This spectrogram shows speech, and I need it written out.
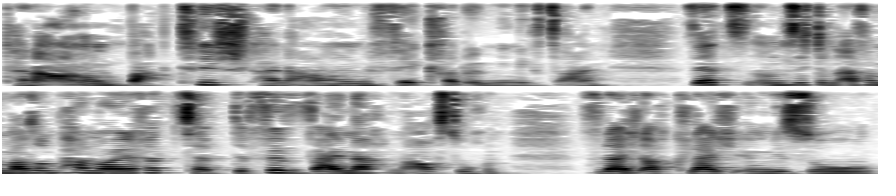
keine Ahnung, Backtisch, keine Ahnung, mir fällt gerade irgendwie nichts ein, setzen und sich dann einfach mal so ein paar neue Rezepte für Weihnachten aussuchen. Vielleicht auch gleich irgendwie so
